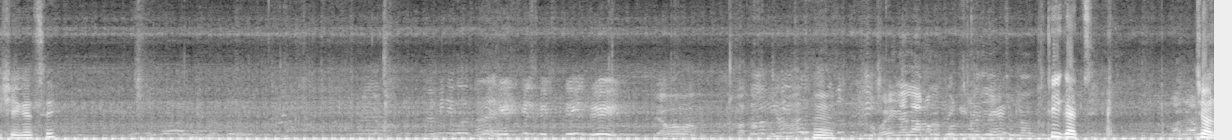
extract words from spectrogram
এসে গেছে। হুম। ঠিক আছে। চল।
